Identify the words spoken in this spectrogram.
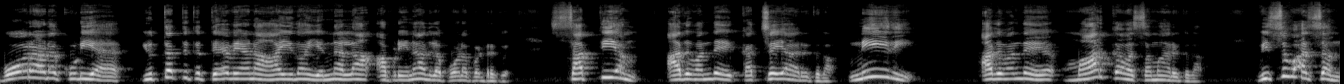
போராடக்கூடிய யுத்தத்துக்கு தேவையான ஆயுதம் என்னெல்லாம் அப்படின்னா அதுல போடப்பட்டிருக்கு. சத்தியம் அது வந்து கச்சையா இருக்குதான் நீதி அது வந்து மார்க்கவசமா இருக்குதாம். விசுவாசம்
